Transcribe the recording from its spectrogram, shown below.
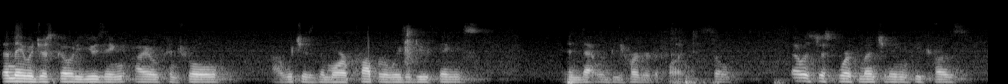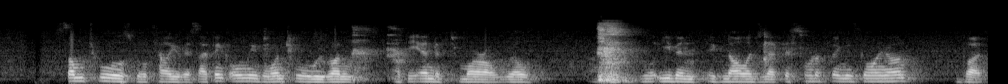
then they would just go to using IO control, uh, which is the more proper way to do things, and that would be harder to find. So that was just worth mentioning because some tools will tell you this. I think only the one tool we run at the end of tomorrow will uh, will even acknowledge that this sort of thing is going on. But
